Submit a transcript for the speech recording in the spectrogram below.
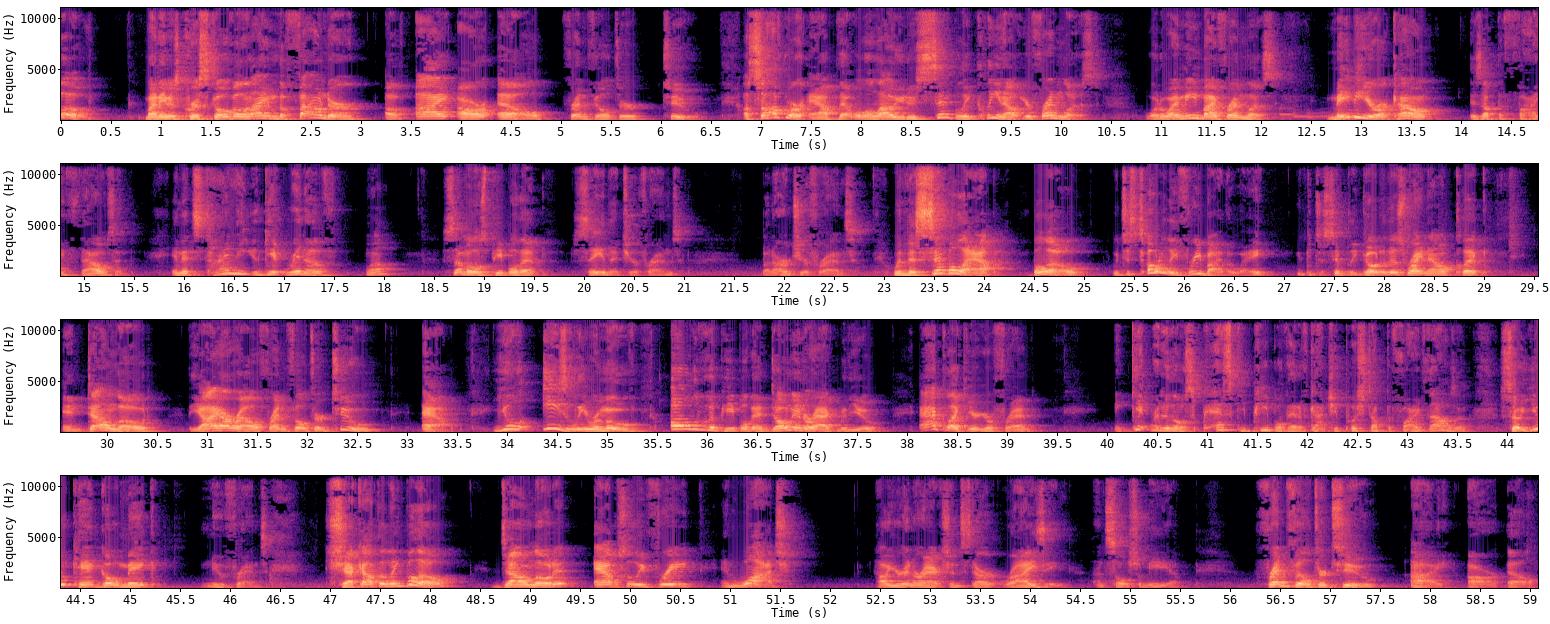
Hello, my name is Chris Scoville, and I am the founder of IRL Friend Filter 2, a software app that will allow you to simply clean out your friend list. What do I mean by friend list? Maybe your account is up to 5,000, and it's time that you get rid of, well, some of those people that say that you're friends, but aren't your friends. With this simple app below, which is totally free, by the way, you can just simply go to this right now, click, and download the IRL Friend Filter 2 app. You'll easily remove all of the people that don't interact with you, act like you're your friend, and get rid of those pesky people that have got you pushed up to 5,000 so you can't go make new friends. Check out the link below, download it, absolutely free, and watch how your interactions start rising on social media. Friend Filter 2 IRL.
